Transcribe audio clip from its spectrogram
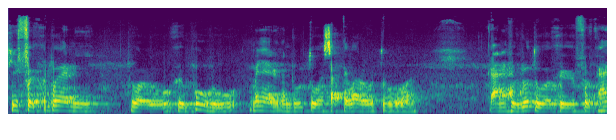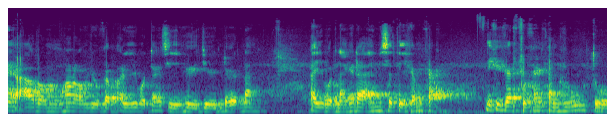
ที่ฝึกเพื่อให้มีตัวรู้คือผู้รู้ไม่ใช่การรู้ตัวสักแต่ว่ารู้ตัว การฝึกรู้ตัวคือฝึกให้อารมณ์ของเราอยู่กับอริยบททั้งสี่คือยืนเดินนั่งอริยบทไหนก็ได้มีสติกำกับ นี่คือการฝึกให้การรู้ตัว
